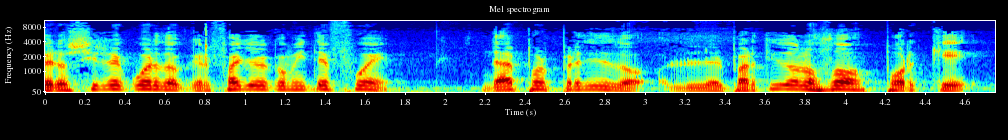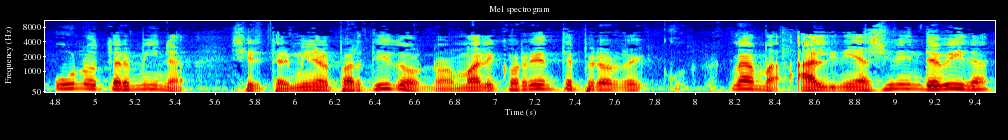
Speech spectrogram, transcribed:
pero sí recuerdo que el fallo del comité fue dar por perdido el partido a los dos porque uno termina, si termina el partido normal y corriente, pero reclama alineación indebida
